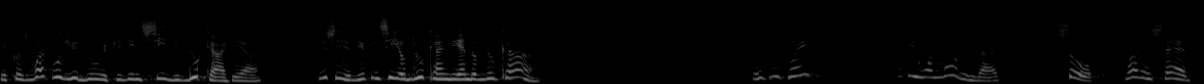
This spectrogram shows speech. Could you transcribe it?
Because what would you do if you didn't see the dukkha here? You can see your dukkha in the end of dukkha. Isn't it great? What do you want more than that? So, what I said,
